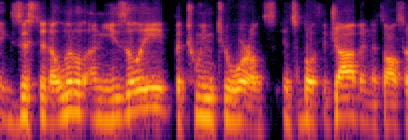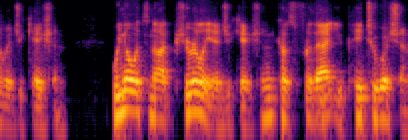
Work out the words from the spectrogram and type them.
existed a little uneasily between two worlds. It's both a job and it's also education. We know it's not purely education because for that you pay tuition,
